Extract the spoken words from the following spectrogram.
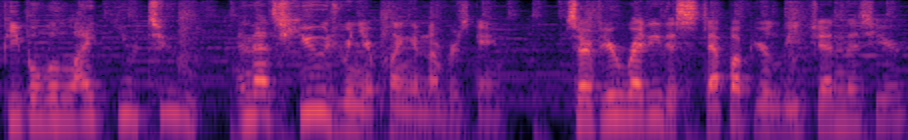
people will like you too. And that's huge when you're playing a numbers game. So if you're ready to step up your lead gen this year,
